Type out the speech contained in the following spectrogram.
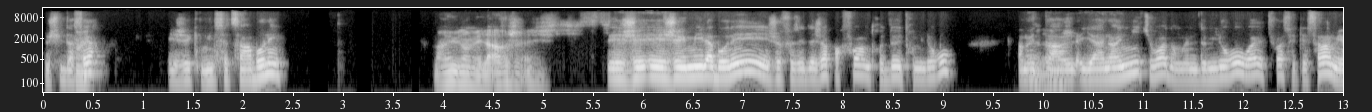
de chiffre d'affaires, et j'ai que 1700 abonnés. Bah oui, non, mais large. Et j'ai eu 1000 abonnés et je faisais déjà parfois entre 2 et 3 000 euros. il y a un an et demi, tu vois, donc même 2 000 euros, ouais, tu vois, c'était ça, mais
